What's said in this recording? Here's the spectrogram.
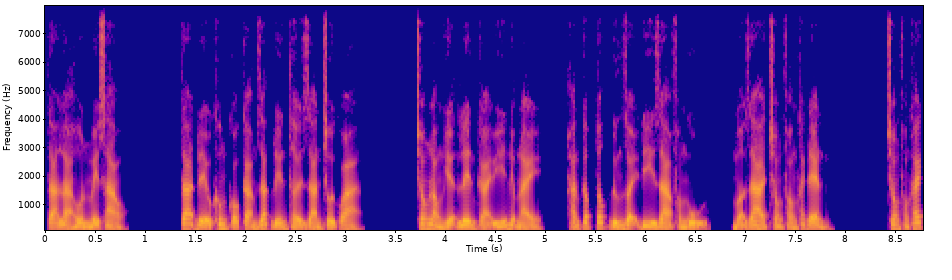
Ta là hôn mê sao? Ta đều không có cảm giác đến thời gian trôi qua. Trong lòng hiện lên cái ý niệm này, hắn cấp tốc đứng dậy đi ra phòng ngủ, mở ra trong phòng khách đèn. Trong phòng khách,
